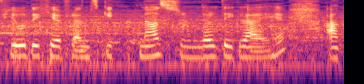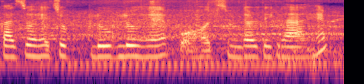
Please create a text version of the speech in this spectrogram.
व्यू देखिए फ्रेंड्स कितना सुंदर दिख रहा है। आकाश जो है, जो ब्लू ब्लू है, बहुत सुंदर दिख रहा है।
